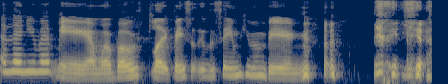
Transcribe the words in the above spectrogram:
And then you met me, and we're both like basically the same human being. yeah.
